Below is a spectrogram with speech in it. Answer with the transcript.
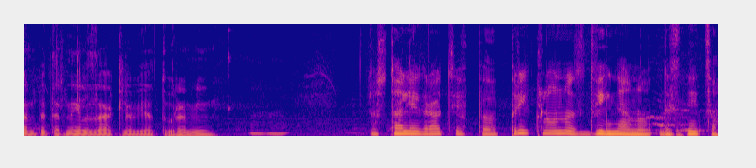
Ivan Petrnel za klaviaturami. Ostali igralci v priklonu z dvignjeno desnico.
